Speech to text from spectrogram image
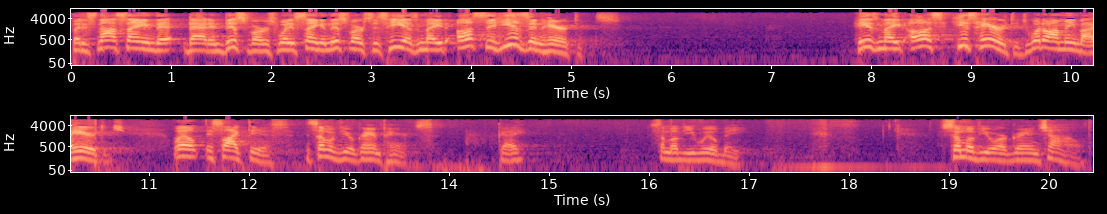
But it's not saying that, that in this verse. What it's saying in this verse is He has made us His inheritance. He has made us His heritage. What do I mean by heritage? Well, it's like this. And some of you are grandparents. Okay? Some of you will be. Some of you are grandchild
